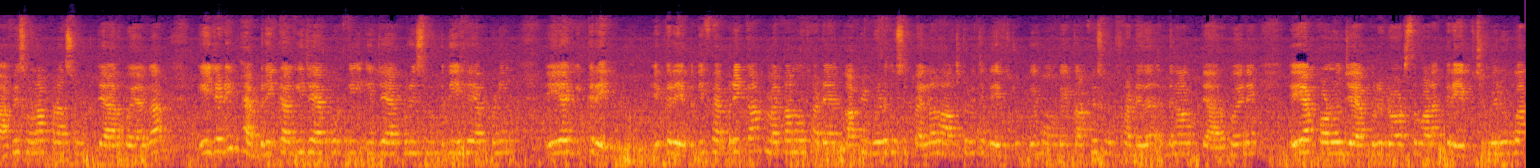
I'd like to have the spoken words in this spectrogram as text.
ਕਾਫੀ ਸੋਹਣਾ ਆਪਣਾ ਸੂਟ ਤਿਆਰ ਹੋਇਆਗਾ। ਇਹ ਜਿਹੜੀ ਫੈਬਰਿਕ ਹੈਗੀ ਜੈਪੁਰ ਦੀ, ਇਹ ਜੈਪੁਰੀ ਸੂਟ ਦੀ ਇਹ ਆਪਣੀ, ਇਹ ਹੈਗੀ ਕਰੇਪ। ਇਹ ਕਰੇਪ ਦੀ ਫੈਬਰਿਕ ਆ। ਮੈਂ ਤੁਹਾਨੂੰ ਸਾਡੇ ਕਾਫੀ ਵੀਡੀਓ ਤੁਸੀਂ ਪਹਿਲਾਂ ਲਾਸਟ ਵਿੱਚ ਦੇਖ ਚੁੱਕੇ ਹੋਵੋਗੇ। ਕਾਫੀ ਸੂਟ ਸਾਡੇ ਦਾ ਇਹਦੇ ਨਾਲ ਤਿਆਰ ਹੋਏ ਨੇ। ਇਹ ਆਪਾਂ ਨੂੰ ਜੈਪੁਰੀ ਡਾਟਸ ਵਾਲਾ ਕਰੇਪ ਚ ਮਿਲੂਗਾ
